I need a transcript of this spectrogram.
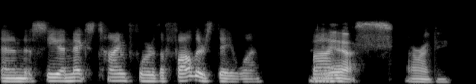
And see you next time for the Father's Day one. Bye. Yes. All righty.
